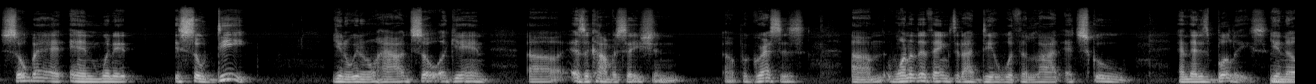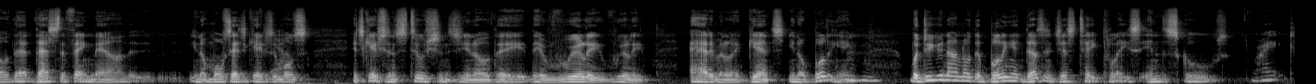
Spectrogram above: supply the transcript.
so bad, and when it is so deep? You know, we don't know how. And so again, uh, as a conversation uh, progresses, um, one of the things that I deal with a lot at school, and that is bullies. You know, that that's the thing now. You know, most educators and most education institutions, you know, they they're really really adamant against you know bullying. But do you not know that bullying doesn't just take place in the schools? Right.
